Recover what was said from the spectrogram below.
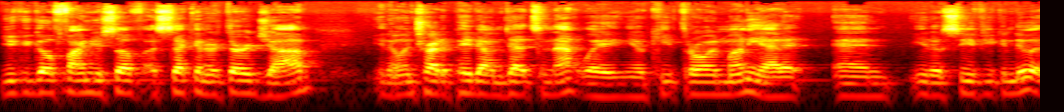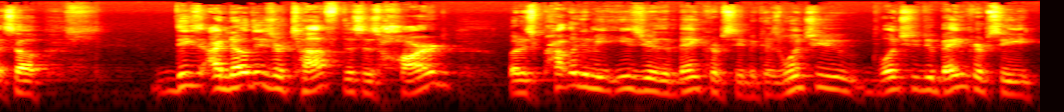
you could go find yourself a second or third job you know and try to pay down debts in that way you know keep throwing money at it and you know see if you can do it. So these i know these are tough. This is hard but it's probably going to be easier than bankruptcy because once you once you do bankruptcy,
